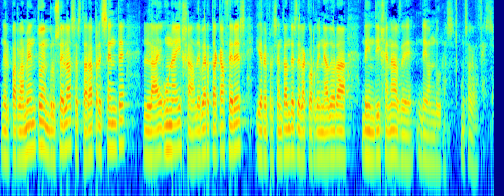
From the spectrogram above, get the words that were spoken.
del Parlamento en Bruselas estará presente una hija de Berta Cáceres y representantes de la Coordinadora de Indígenas de Honduras. Muchas gracias.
